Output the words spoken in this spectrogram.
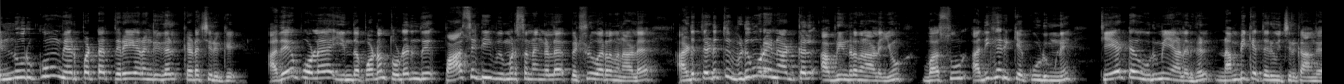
எண்ணூறுக்கும் மேற்பட்ட திரையரங்குகள் கிடைச்சிருக்கு. அதே போல இந்த படம் தொடர்ந்து பாசிட்டிவ் விமர்சனங்களை பெற்று வர்றதுனால அடுத்தடுத்து விடுமுறை நாட்கள் அப்படின்றதுனாலையும் வசூல் அதிகரிக்க கூடும்னு தியேட்டர் உரிமையாளர்கள் நம்பிக்கை தெரிவிச்சிருக்காங்க.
